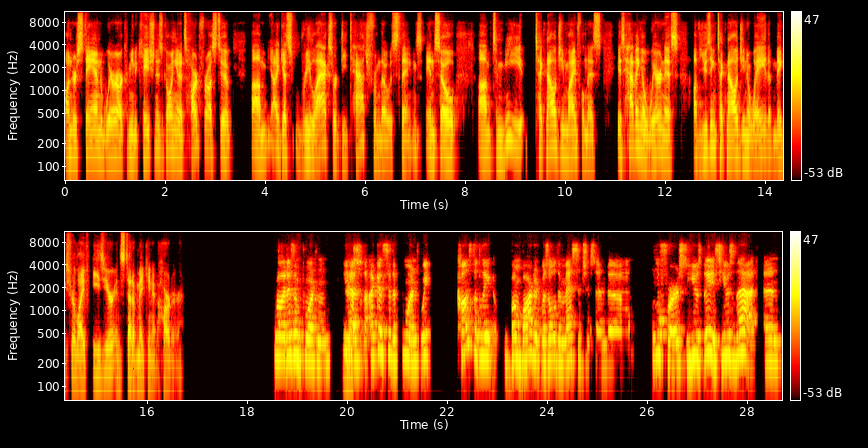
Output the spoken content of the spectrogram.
understand where our communication is going. And it's hard for us to, um, I guess, relax or detach from those things. And so, um, to me, technology mindfulness is having awareness of using technology in a way that makes your life easier instead of making it harder. Well, it is important. Yes, yes I can see the point. We constantly bombarded with all the messages and uh, offers use this, use that. And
